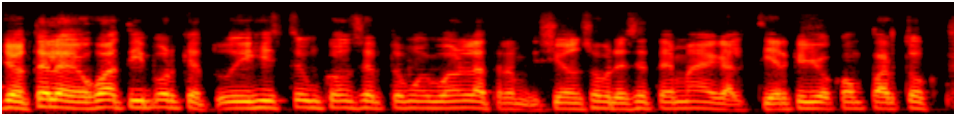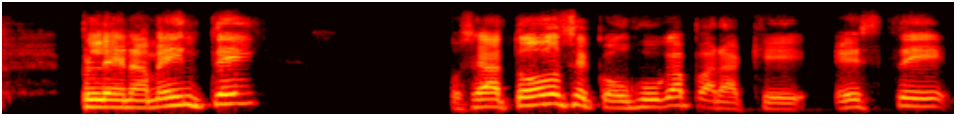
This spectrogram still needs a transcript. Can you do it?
yo te lo dejo a ti porque tú dijiste un concepto muy bueno en la transmisión sobre ese tema de Galtier que yo comparto plenamente. O sea, todo se conjuga para que este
